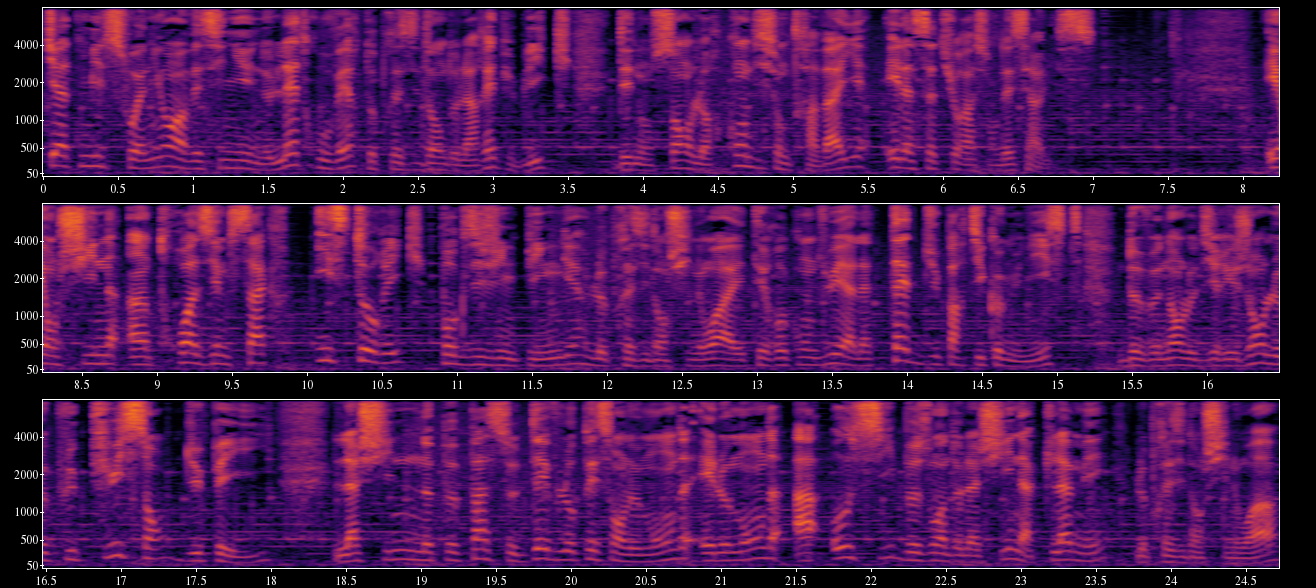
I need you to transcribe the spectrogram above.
4000 soignants avaient signé une lettre ouverte au président de la République dénonçant leurs conditions de travail et la saturation des services. Et en Chine, un troisième sacre historique pour Xi Jinping. Le président chinois a été reconduit à la tête du Parti communiste, devenant le dirigeant le plus puissant du pays. La Chine ne peut pas se développer sans le monde et le monde a aussi besoin de la Chine, a clamé le président chinois.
